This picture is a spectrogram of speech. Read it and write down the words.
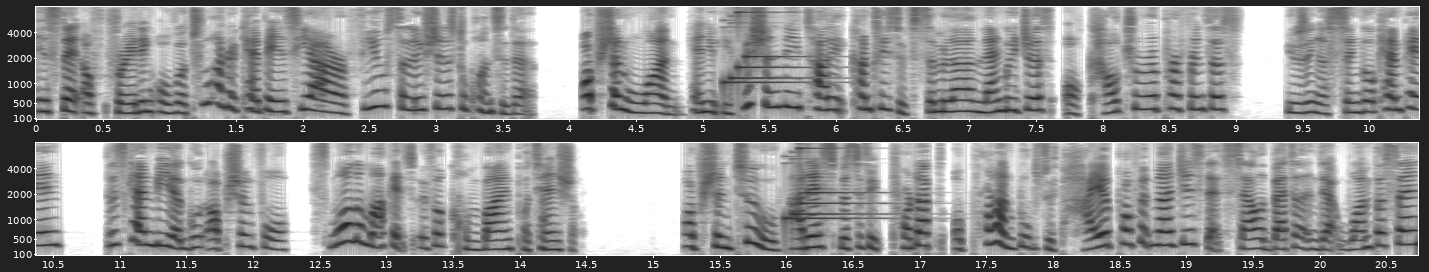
Instead of creating over 200 campaigns, here are a few solutions to consider. Option 1 Can you efficiently target countries with similar languages or cultural preferences using a single campaign? This can be a good option for smaller markets with a combined potential. Option two, are there specific products or product groups with higher profit margins that sell better in that 1%?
